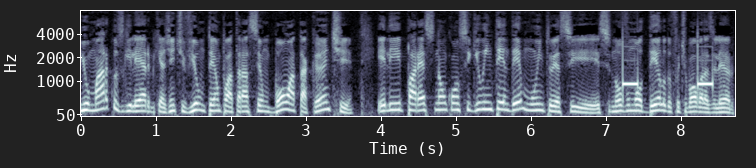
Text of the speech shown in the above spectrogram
E o Marcos Guilherme, que a gente viu um tempo atrás ser um bom atacante, ele parece não conseguiu entender muito esse, esse novo modelo do futebol brasileiro.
